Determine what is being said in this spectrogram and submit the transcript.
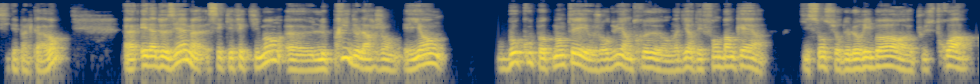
ce n'était pas le cas avant. Euh, et la deuxième, c'est qu'effectivement, euh, le prix de l'argent ayant beaucoup augmenté aujourd'hui entre, on va dire, des fonds bancaires qui sont sur de l'Euribor euh, plus 3,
